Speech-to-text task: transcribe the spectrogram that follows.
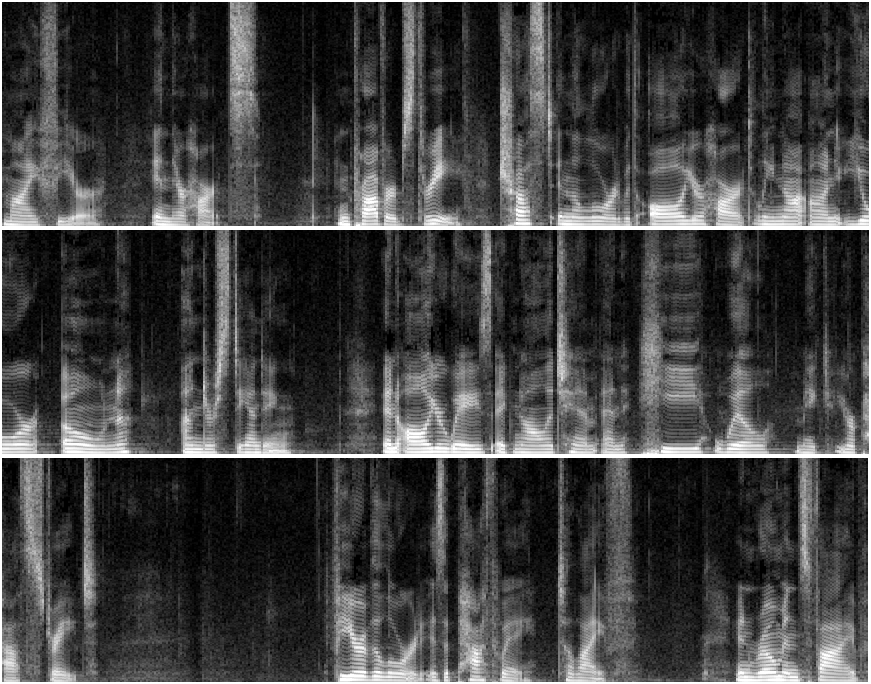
my fear in their hearts. In Proverbs 3, trust in the Lord with all your heart, lean not on your own understanding. In all your ways, acknowledge him, and he will make your path straight. Fear of the Lord is a pathway to life. In Romans 5,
